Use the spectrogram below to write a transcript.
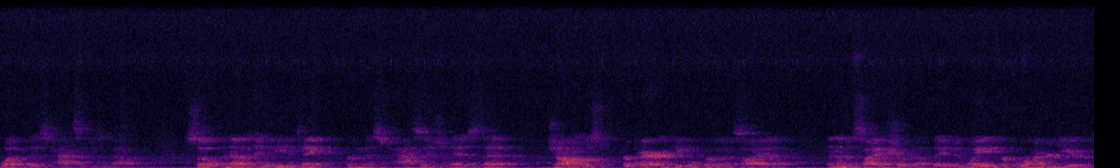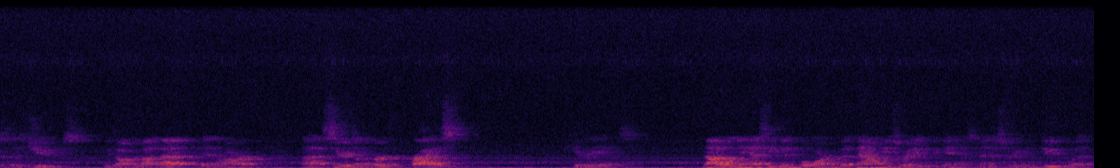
what this passage is about. So another thing we need to take from this passage is that John was preparing people for the Messiah, and the Messiah showed up. They had been waiting for 400 years as Jews. We talked about that in our uh, series on the birth of Christ. Here he is. Not only has he been born, but now he's ready to begin his ministry and do what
